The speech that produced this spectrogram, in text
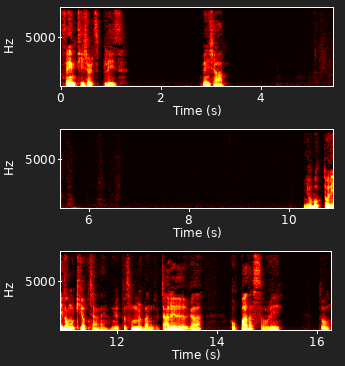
Same t-shirts, please. 펜샵. 이거 목도리 너무 귀엽지 않아요? 이것도 선물 받는 거. 짜르가 복 받았어. 우리 또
